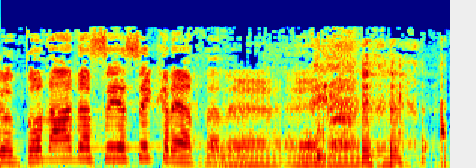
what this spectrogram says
adiantou nada a senha secreta, né? É, é, exato.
